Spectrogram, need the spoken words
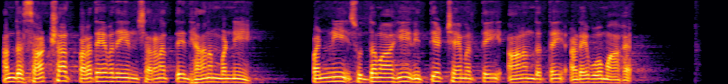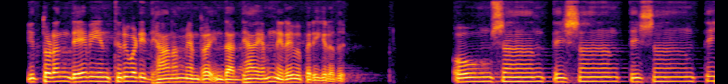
அந்த சாட்சாத் பரதேவதையின் சரணத்தை தியானம் பண்ணி பண்ணி சுத்தமாகி நித்தியக்ஷேமத்தை ஆனந்தத்தை அடைவோமாக. இத்துடன் தேவியின் திருவடி தியானம் என்ற இந்த அத்தியாயம் நிறைவு பெறுகிறது. ஓம் சாந்தி சாந்தி சாந்தி.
